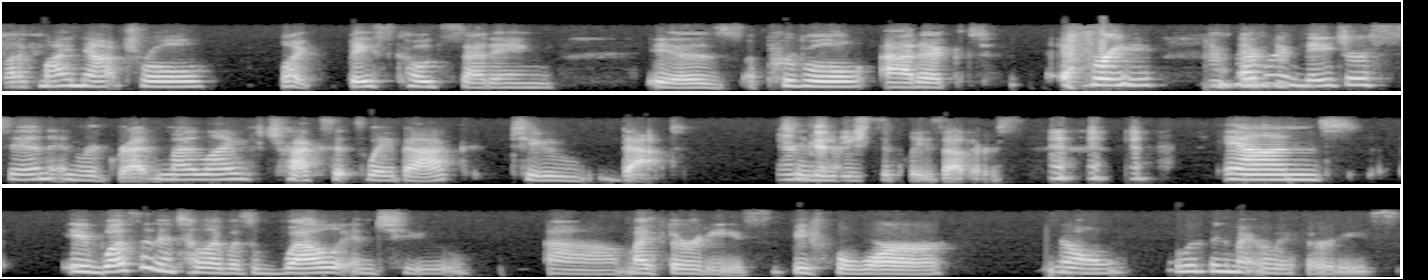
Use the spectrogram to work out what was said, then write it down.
Like my natural like base code setting is approval addict every every major sin and regret in my life tracks its way back to that, to okay. needing to please others. and it wasn't until I was well into uh, my 30s before, no, it would have been my early 30s.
